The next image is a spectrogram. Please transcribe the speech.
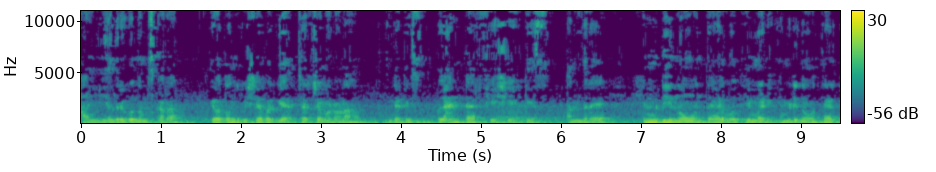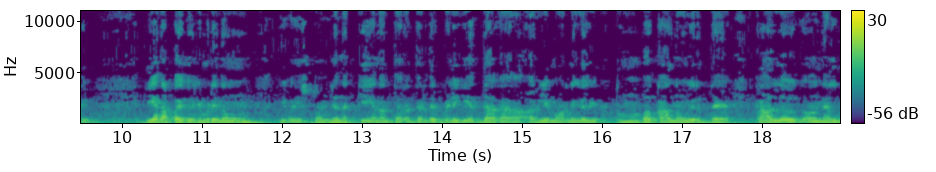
ಹಾಯ್, ಎಲ್ರಿಗೂ ನಮಸ್ಕಾರ. ಇವತ್ತೊಂದು ವಿಷಯ ಬಗ್ಗೆ ಚರ್ಚೆ ಮಾಡೋಣ. ದಟ್ ಈಸ್ ಪ್ಲಾಂಟರ್ ಫೇಶಿಯಟಿಸ್ ಅಂದರೆ ಹಿಮ್ಡಿ ನೋವು ಅಂತ ಹೇಳ್ಬೋದು. ಹಿಮ್ಮಡಿ ಹಿಮ್ಮಡಿ ನೋವು ಅಂತ ಹೇಳ್ತೀವಿ. ಏನಪ್ಪ ಇದು ಹಿಮ್ಮಡಿ ನೋವು? ಈಗ ಎಷ್ಟೊಂದು ಜನಕ್ಕೆ ಏನಂತಾರೆ ಅಂತ ಹೇಳಿದ್ರೆ ಬೆಳಿಗ್ಗೆ ಎದ್ದಾಗ ಅರ್ಲಿ ಮಾರ್ನಿಂಗಲ್ಲಿ ತುಂಬ ಕಾಲು ನೋವು ಇರುತ್ತೆ. ಕಾಲು ನೆಲದ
